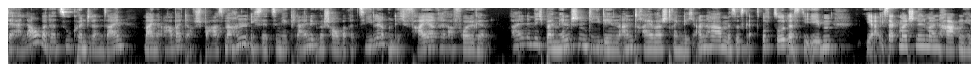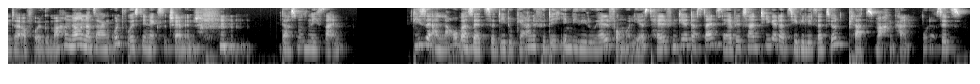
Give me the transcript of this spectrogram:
Der Erlauber dazu könnte dann sein, meine Arbeit darf Spaß machen, ich setze mir kleine überschaubare Ziele und ich feiere Erfolge. Weil nämlich bei Menschen, die den Antreiber streng dich anhaben, ist es ganz oft so, dass die eben, ja, ich sag mal schnell mal einen Haken hinter Erfolge machen ne? und dann sagen, und wo ist die nächste Challenge? das muss nicht sein. Diese Erlaubersätze, die du gerne für dich individuell formulierst, helfen dir, dass dein Säbelzahntiger der Zivilisation Platz machen kann oder Sitz.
